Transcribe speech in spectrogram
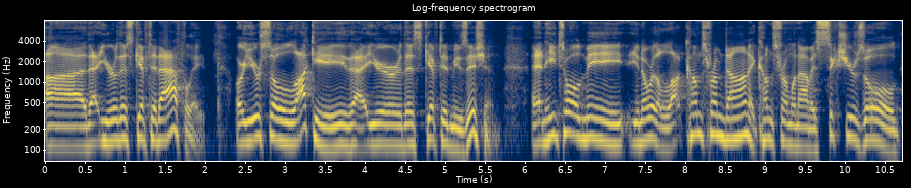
uh, that you're this gifted athlete, or you're so lucky that you're this gifted musician. And he told me, You know where the luck comes from, Don? It comes from when I was six years old,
